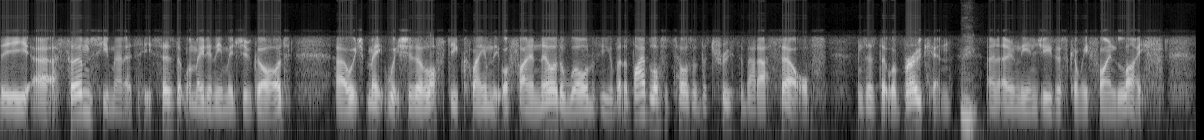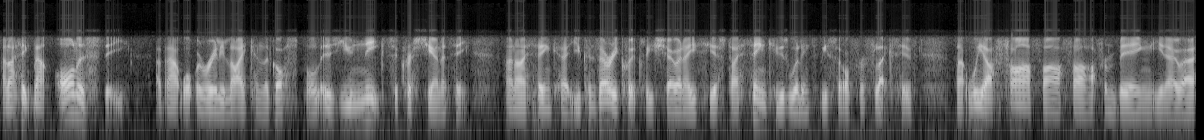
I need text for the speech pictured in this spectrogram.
the uh, affirms humanity, says that we're made in the image of God, uh, which make, which is a lofty claim that you'll find in no other worldview. But the Bible also tells us the truth about ourselves. and says that we're broken, right. and only in Jesus can we find life. And I think that honesty about what we're really like in the gospel is unique to Christianity. And I think uh, you can very quickly show an atheist, I think, who's willing to be self-reflective, that we are far, far, far from being, you know, a,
